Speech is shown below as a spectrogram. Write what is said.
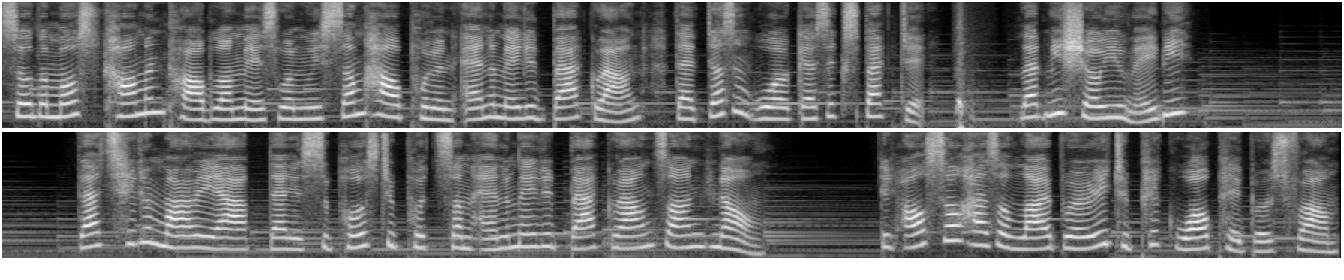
So the most common problem is when we somehow put an animated background that doesn't work as expected. Let me show you maybe? That's Hidamari app that is supposed to put some animated backgrounds on GNOME. It also has a library to pick wallpapers from,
